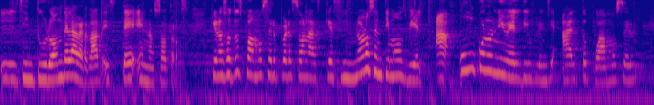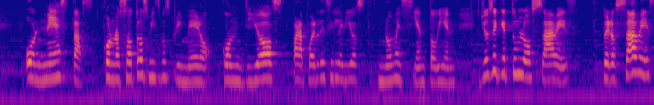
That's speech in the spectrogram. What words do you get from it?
el cinturón de la verdad esté en nosotros. Que nosotros podamos ser personas que si no nos sentimos bien, aún con un nivel de influencia alto, podamos ser honestas con nosotros mismos primero, con Dios, para poder decirle Dios, no me siento bien. Yo sé que tú lo sabes, pero sabes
